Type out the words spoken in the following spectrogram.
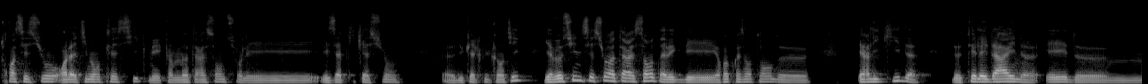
trois sessions relativement classiques, mais quand même intéressantes sur les, les applications du calcul quantique. Il y avait aussi une session intéressante avec des représentants de Air Liquide de Teledyne et de hum,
